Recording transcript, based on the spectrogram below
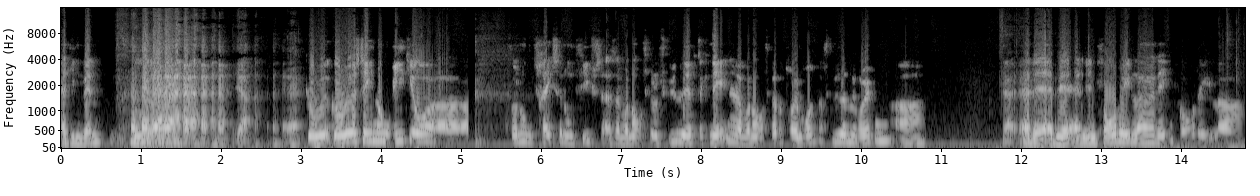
er din ven. Gå ud, og, ja. gå, ud, gå ud og se nogle videoer, og få nogle tricks og nogle fifs, altså hvornår skal du skyde efter knæene, og hvornår skal du drømme rundt og skyde med ryggen, og ja, ja. er det, er, det, er det en fordel, og er det ikke en fordel, og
